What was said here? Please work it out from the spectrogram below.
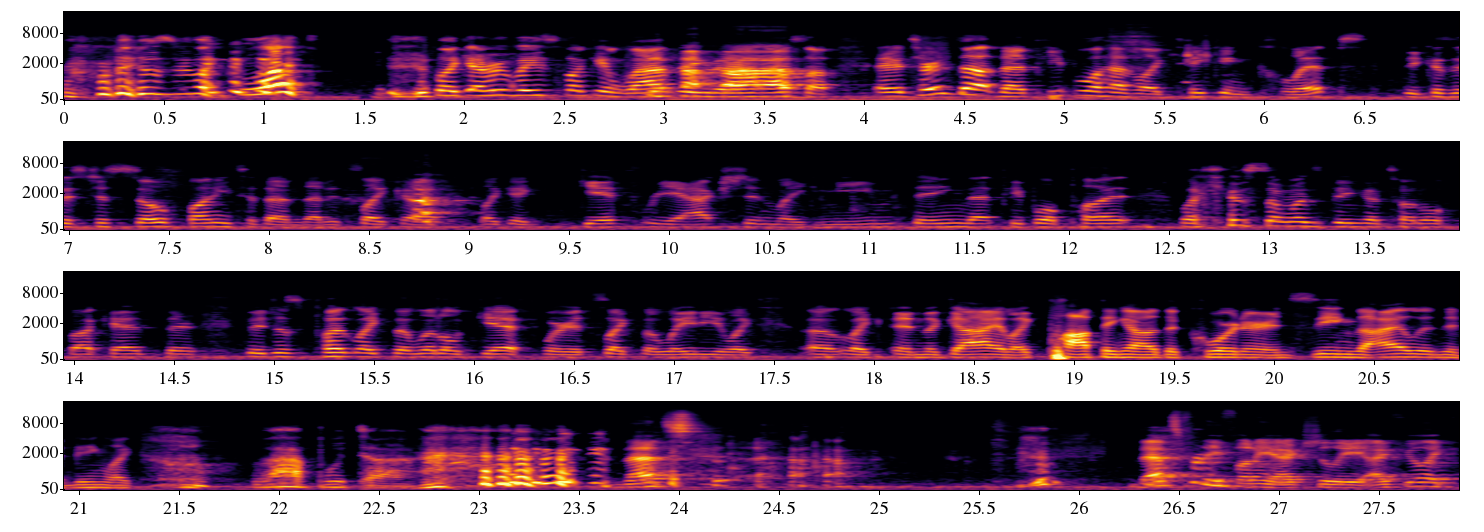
just be like, "What?" like everybody's fucking laughing their ass off. And it turns out that people have like taken clips because it's just so funny to them that it's like a like a GIF reaction like meme thing that people put. Like if someone's being a total fuckhead, they they just put like the little GIF where it's like the lady like uh, like and the guy like popping out of the corner and seeing the island and being like, La puta. that's that's pretty funny actually. I feel like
